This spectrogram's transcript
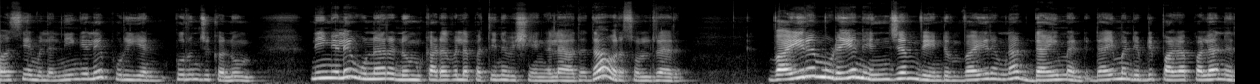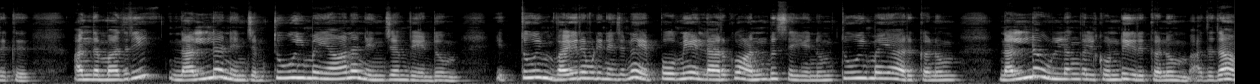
அவசியம் இல்லை. நீங்களே புரிய புரிஞ்சுக்கணும். நீங்களே உணரணும் கடவுளை பற்றின விஷயங்களை. அதை தான் அவர் சொல்கிறாரு வைரமுடைய நெஞ்சம் வேண்டும். வைரம்னா டைமண்ட் டைமண்ட் எப்படி பளபளன்னு இருக்குது அந்த மாதிரி நல்ல நெஞ்சம் தூய்மையான நெஞ்சம் வேண்டும். தூய் வைரமுடைய நெஞ்சம்னா எப்போவுமே எல்லாருக்கும் அன்பு செய்யணும் தூய்மையாக இருக்கணும் நல்ல உள்ளங்கள் கொண்டு இருக்கணும். அதுதான்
